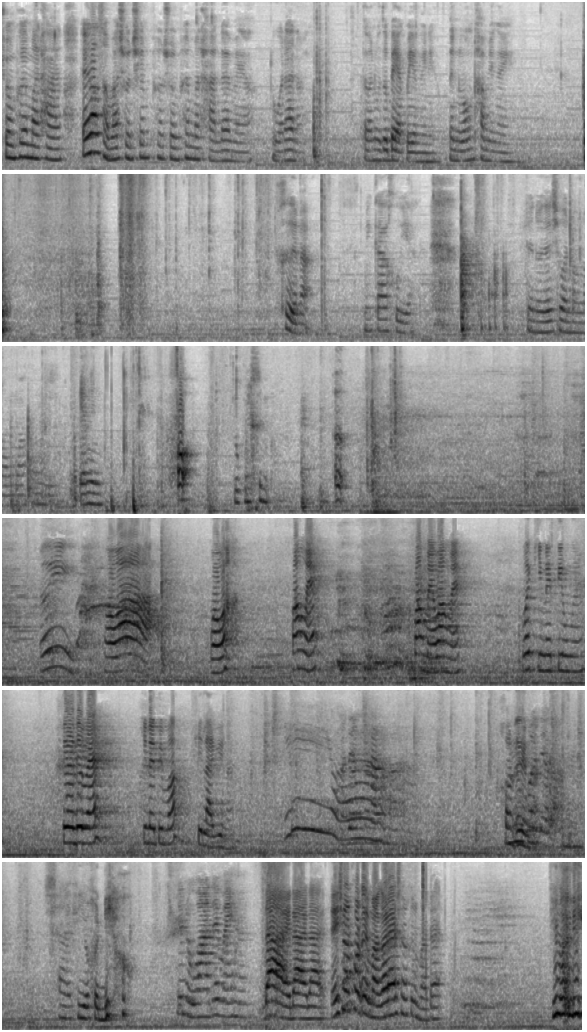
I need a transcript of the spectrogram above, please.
ชวนเพื่อนมาทานเฮ้ยเราสามารถชวนเช่นชวนเพื่อนมาทานได้ไหมอะหนูว่าได้นะ แต่ว่าหนูจะแบกไปยังไงเนี่ย แต่หนูต้องทำยังไง เขินอะไม่กล้าคุยอะเดี๋ยวหนูจะชวนน้องๆมาห้องนี้แป๊บนึงโอ้ลุกไม่ขึ้น เออเฮ้ยมาะว่า มาว่าว่างไหมว่างไหมว่างไหมว่ากินไอติมไหมกินไอติมไหมกินไอติมปะพี่ไลฟ์อยู่นะอี้มาเด้ค่ะคนอื่นคนเดียวเหรอใช่พี่อยู่คนเดียวจะหนูวานได้ไหมคะได้ได้ได้เอ้ยชวนคนอื่นมาก็ได้ชวนคนอื่นมาก็ได้พี่มาลี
